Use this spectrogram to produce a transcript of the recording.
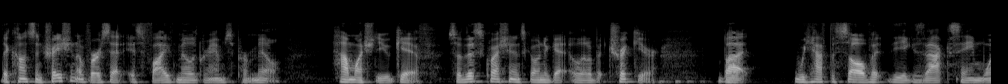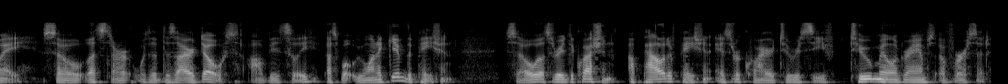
The concentration of Versed is 5 milligrams per mil. How much do you give? So this question is going to get a little bit trickier, but we have to solve it the exact same way. So let's start with a desired dose. Obviously, that's what we want to give the patient. So let's read the question. A palliative patient is required to receive 2 milligrams of Versed.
